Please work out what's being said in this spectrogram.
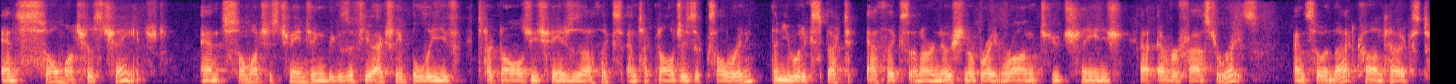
And so much has changed. And so much is changing because if you actually believe technology changes ethics and technology is accelerating, then you would expect ethics and our notion of right and wrong to change at ever faster rates. And so, in that context,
